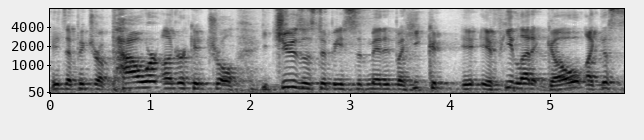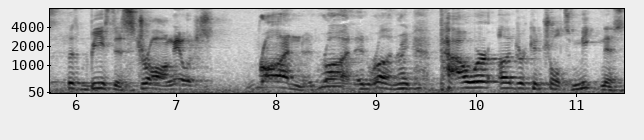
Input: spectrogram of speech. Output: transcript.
it's, a picture of power under control. He chooses to be submitted, but he could, if he let it go, like this, this beast is strong. It will just run and run and run. Right? Power under control. It's meekness.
